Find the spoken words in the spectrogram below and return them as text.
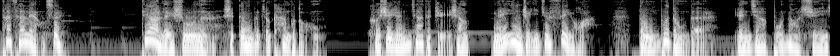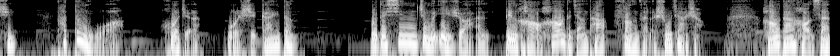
他才两岁。第二类书呢，是根本就看不懂。可是人家的纸上没印着一句废话，懂不懂的，人家不闹玄虚。他瞪我，或者我是该瞪。我的心这么一软，便好好的将它放在了书架上，好打好散，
